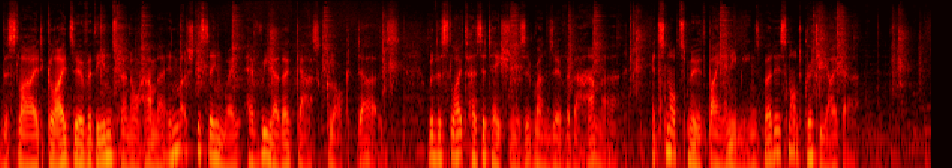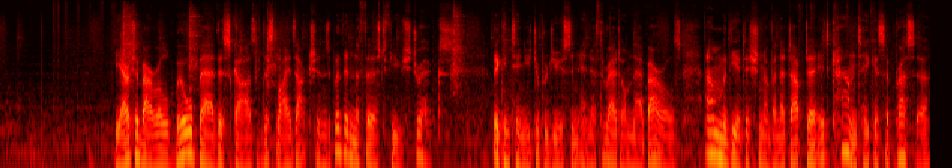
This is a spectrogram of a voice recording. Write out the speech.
The slide glides over the internal hammer in much the same way every other gas Glock does, with a slight hesitation as it runs over the hammer. It's not smooth by any means, but it's not gritty either. The outer barrel will bear the scars of the slide's actions within the first few strokes, they continue to produce an inner thread on their barrels, and with the addition of an adapter it can take a suppressor.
